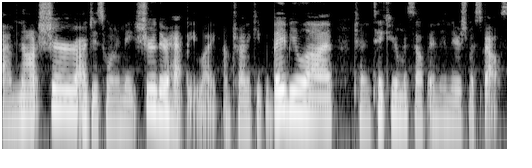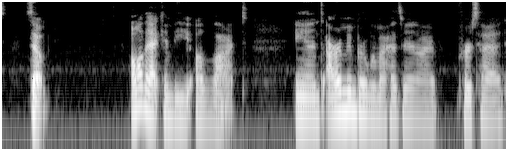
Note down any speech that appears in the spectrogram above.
I'm not sure. I just want to make sure they're happy. Like I'm trying to keep the baby alive, trying to take care of myself, and then there's my spouse. So all that can be a lot. And I remember when my husband and I first had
